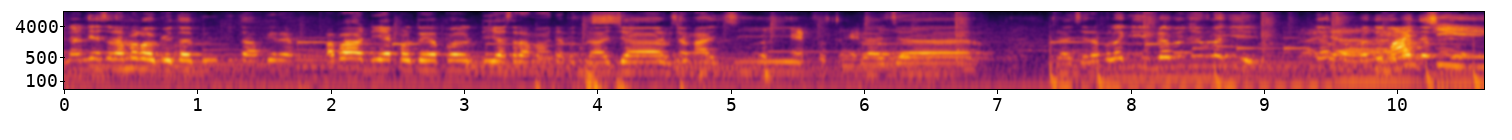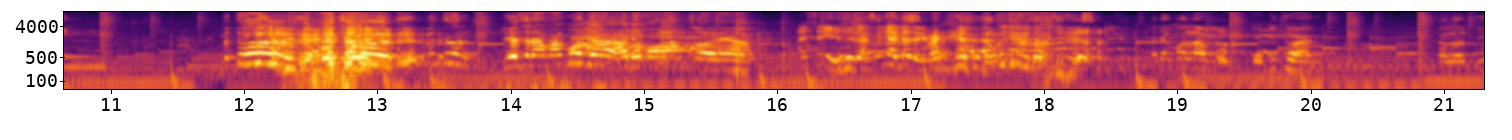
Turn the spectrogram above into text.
Enak di asrama kalau kita kita hampir apa di apple to apple di asrama dapat belajar, bisa ngaji, belajar, belajar apa lagi? Belajar apa lagi? Ya, Belajar mancing. Betul, betul, betul. Di asrama aku ada ada kolam soalnya. Serius, asli ada mana? Aku serius, aku serius. Ada kolam kayak gituan. Kalau di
